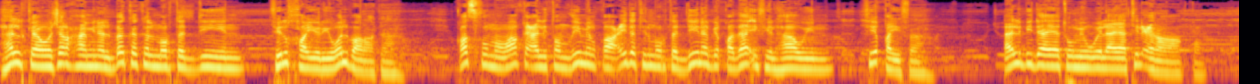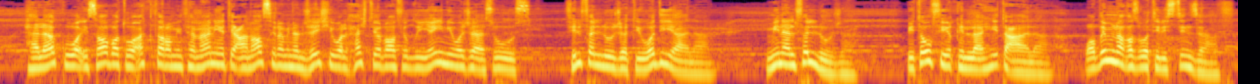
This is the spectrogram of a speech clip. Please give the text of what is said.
هلك وجرحى من البكك المرتدين في الخير والبركة. قصف مواقع لتنظيم القاعدة المرتدين بقذائف الهاون في قيفة. البداية من ولاية العراق. هلاك وإصابة أكثر من ثمانية عناصر من الجيش والحشد الرافضيين وجاسوس في الفلوجة وديالا. من الفلوجة. بتوفيق الله تعالى. وضمن غزوة الاستنزاف.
